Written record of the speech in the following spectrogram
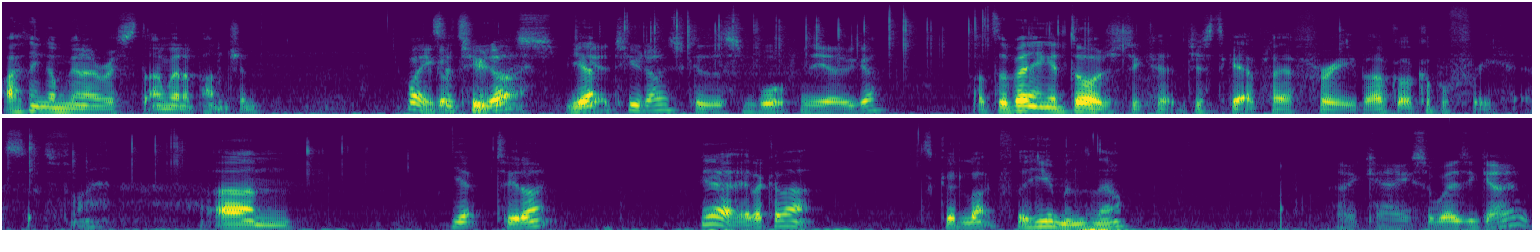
I think I'm gonna risk. I'm gonna punch him. Well, you got two two dice. die. You get two dice because of support from the ogre. I was debating a dodge to get, just to get a player free, but I've got a couple free here, so it's fine. Um, yep, two die. Yeah, look at that. It's good luck for the humans now. Okay, so where's he going?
